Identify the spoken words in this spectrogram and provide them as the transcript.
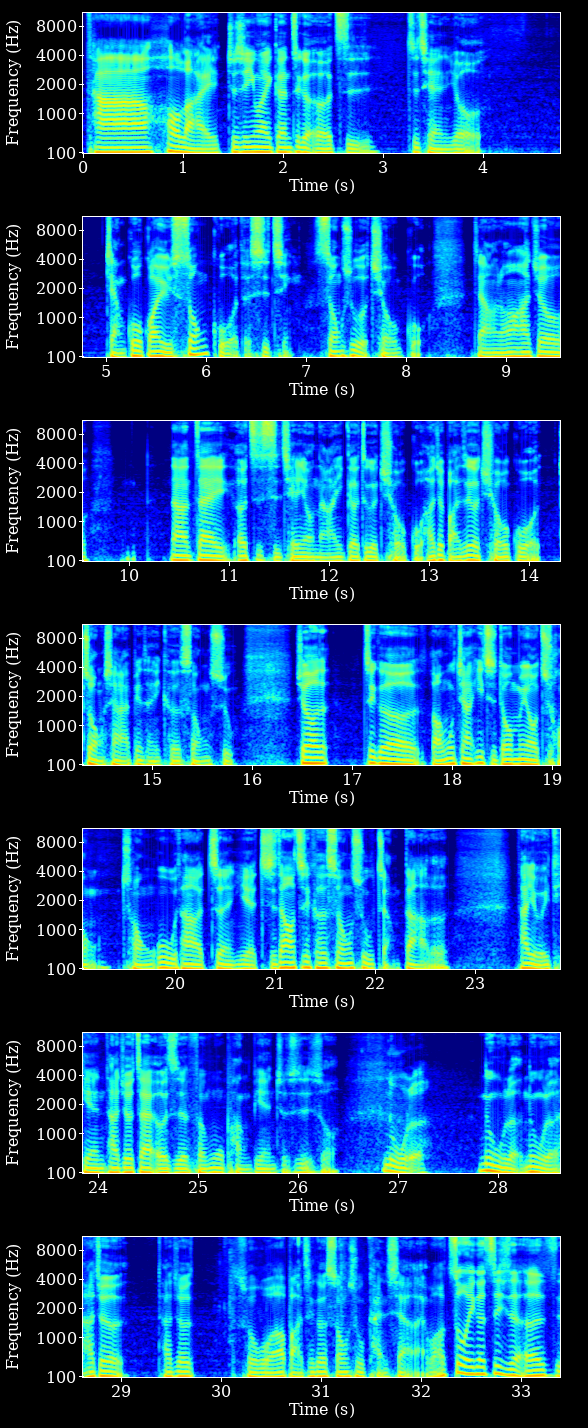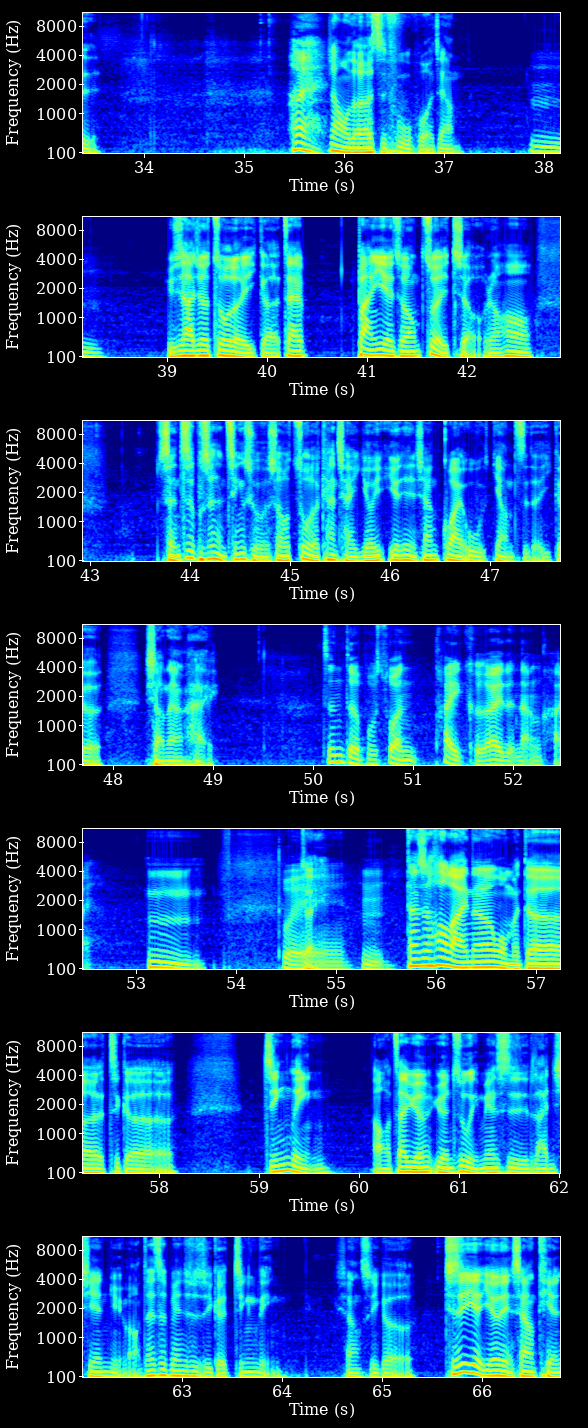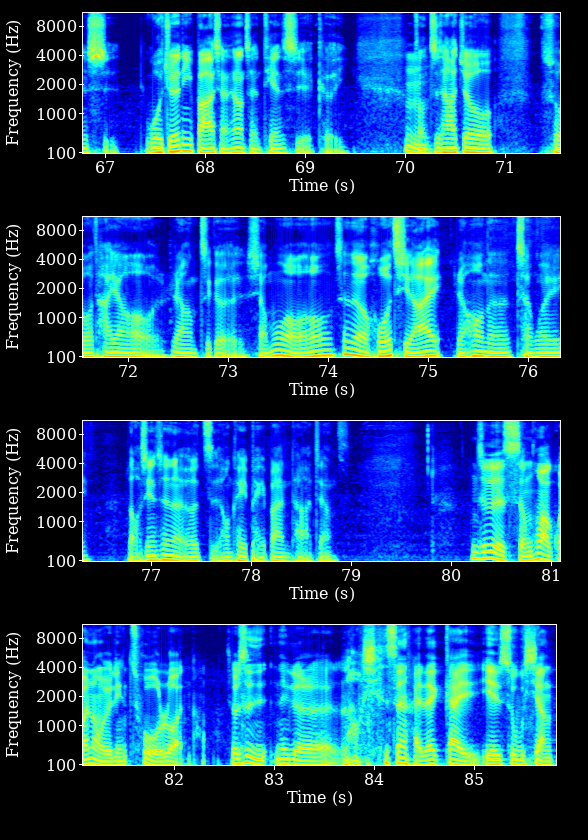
他后来就是因为跟这个儿子之前有讲过关于松果的事情，松树的球果，这样，然后他就。那在儿子死前有拿一个这个球果，他就把这个球果种下来，变成一棵松树。就这个老木匠一直都没有宠宠物他的正业，直到这棵松树长大了，他有一天他就在儿子的坟墓旁边，就是说怒了，怒了，怒了，他就他就说我要把这棵松树砍下来，我要做一个自己的儿子，哎，让我的儿子复活，这样，嗯。于是他就做了一个在半夜中醉酒，然后神志不是很清楚的时候，做了看起来有有点像怪物样子的一个小男孩，真的不算太可爱的男孩。嗯，对，对嗯。但是后来呢，我们的这个精灵哦，在原原著里面是蓝仙女嘛，在这边就是一个精灵，像是一个，其实也也有点像天使。我觉得你把它想象成天使也可以。嗯、总之，他就说他要让这个小木偶真的活起来，然后呢，成为老先生的儿子，然后可以陪伴他这样子。你这个神话观让我有点错乱哦，就是那个老先生还在盖耶稣像，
